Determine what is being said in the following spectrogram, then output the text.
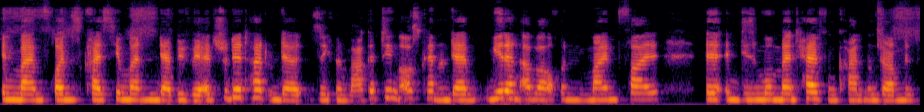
in meinem Freundeskreis jemanden, der BWL studiert hat und der sich mit Marketing auskennt und der mir dann aber auch in meinem Fall äh, in diesem Moment helfen kann. Und damit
